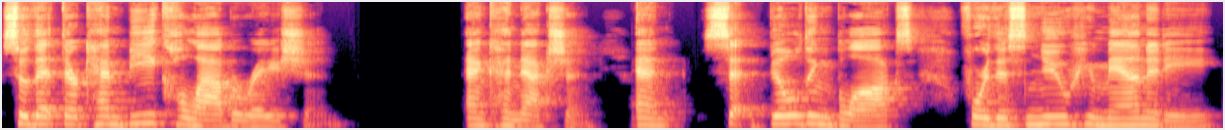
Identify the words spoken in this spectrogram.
so that there can be collaboration and connection and set building blocks for this new humanity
